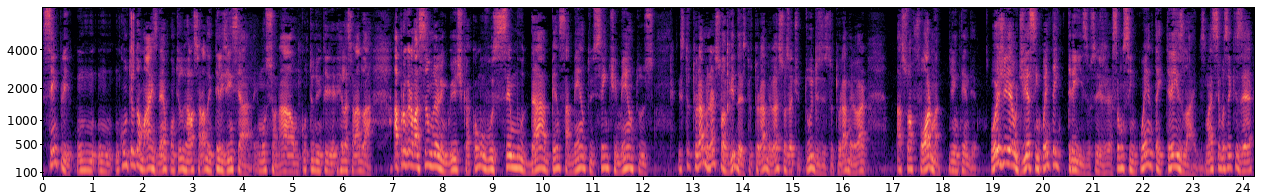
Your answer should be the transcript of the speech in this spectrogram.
sempre um, um, um, conteúdo a mais, né? Um conteúdo relacionado à inteligência emocional, um conteúdo relacionado à, à programação neurolinguística, como você mudar pensamentos, sentimentos, estruturar melhor sua vida, estruturar melhor suas atitudes, estruturar melhor a sua forma de entender. Hoje é o dia 53, ou seja, são 53 lives. Mas se você quiser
